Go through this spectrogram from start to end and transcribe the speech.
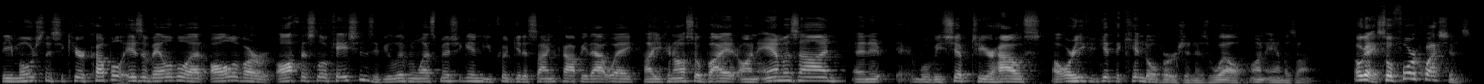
The Emotionally Secure Couple is available at all of our office locations. If you live in West Michigan, you could get a signed copy that way. Uh, you can also buy it on Amazon and it, it will be shipped to your house, uh, or you could get the Kindle version as well on Amazon. Okay, so four questions.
